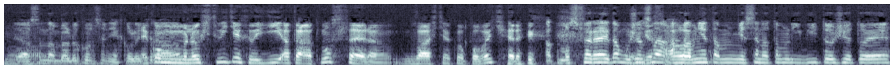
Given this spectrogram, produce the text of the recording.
No, Já jsem tam byl dokonce několikrát. Jako množství těch lidí a ta atmosféra, zvláště jako po večerech. Atmosféra je tam úžasná a hlavně tam mně se na tom líbí to, že to je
